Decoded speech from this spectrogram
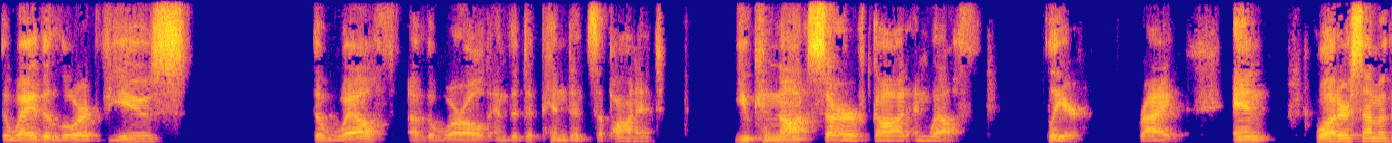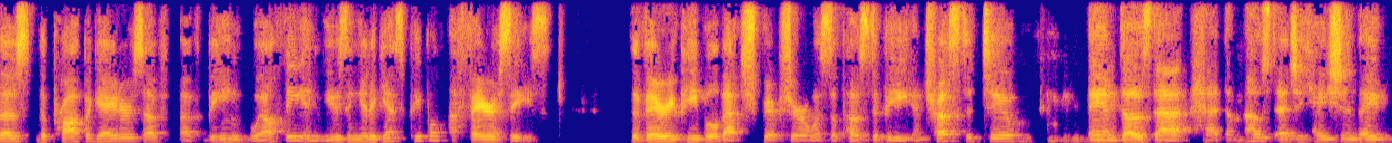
the way the Lord views the wealth of the world and the dependence upon it. You cannot serve God and wealth. Clear, right? And what are some of those the propagators of of being wealthy and using it against people? The Pharisees the very people that scripture was supposed to be entrusted to and those that had the most education they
